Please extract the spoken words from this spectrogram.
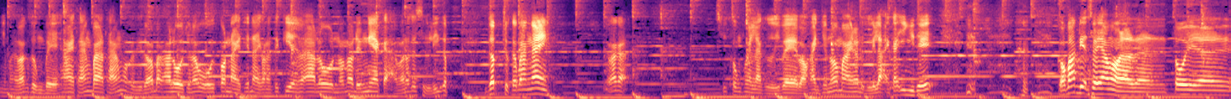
Nhưng mà bác dùng về 2 tháng 3 tháng hoặc là gì đó, bác alo cho nó, ôi, con này thế này, con này thế kia. Nó alo, nó nó đều nghe cả và nó sẽ xử lý gấp gấp cho các bác ngay. Các bác ạ chứ không phải là gửi về bảo hành cho nó, mai nó được gửi lại cái y như thế. Có bác điện cho em mà là tôi ờ,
